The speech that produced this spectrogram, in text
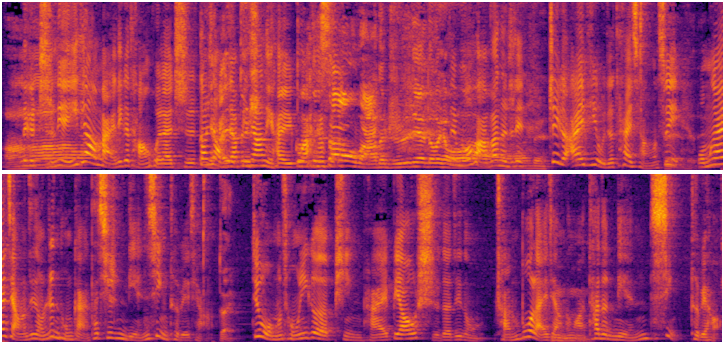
啊那个执念，一定要买那个糖回来吃。到现在我们家冰箱里还有一罐。对 扫把的执念都有啊，对魔法般的执念这个 IP 我觉得太强了。所以我们刚才讲的这种认同感，它其实粘性特别强。对。就我们从一个品牌标识的这种传播来讲的嗯话，它的粘性特别好。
